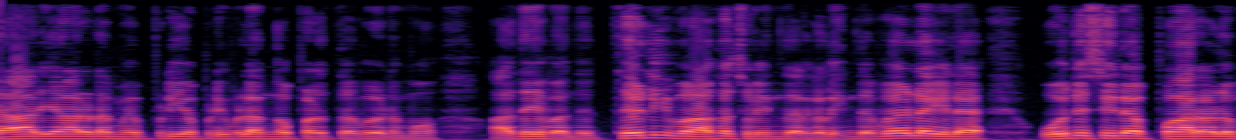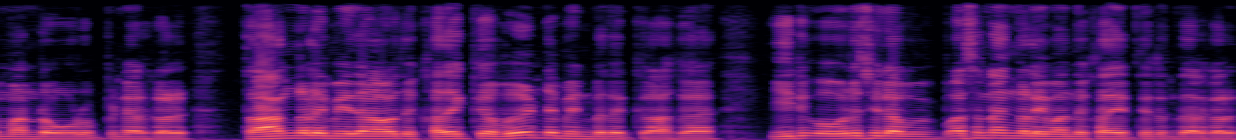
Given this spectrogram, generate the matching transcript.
யார் யாரிடம் எப்படி எப்படி விளங்கப்படுத்த வேணுமோ அதை வந்து தெளிவாக சொல்லியிருந்தார்கள். இந்த வேளையில் ஒரு சில பாராளுமன்ற உறுப்பினர்கள் தாங்களும் ஏதாவது கதைக்க வேண்டும் என்பதற்காக இரு ஒரு சில வசனங்களை வந்து கதைத்திருந்தார்கள்.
